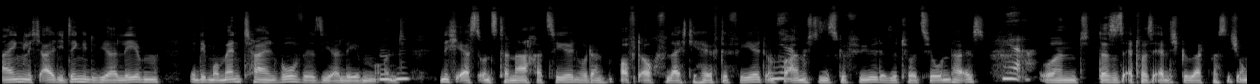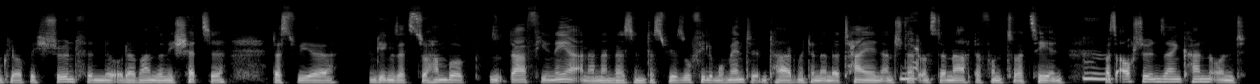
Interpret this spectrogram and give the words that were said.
eigentlich all die Dinge, die wir erleben, in dem Moment teilen, wo wir sie erleben und Mhm. nicht erst uns danach erzählen, wo dann oft auch vielleicht die Hälfte fehlt und vor Ja. allem nicht dieses Gefühl der Situation da ist. Ja. Und das ist etwas, ehrlich gesagt, was ich unglaublich schön finde oder wahnsinnig schätze, dass wir im Gegensatz zu Hamburg da viel näher aneinander sind, dass wir so viele Momente im Tag miteinander teilen, anstatt Ja. uns danach davon zu erzählen Mhm. was auch schön sein kann. Und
